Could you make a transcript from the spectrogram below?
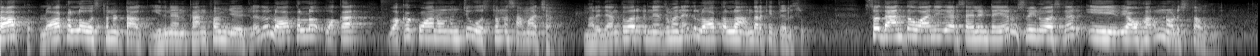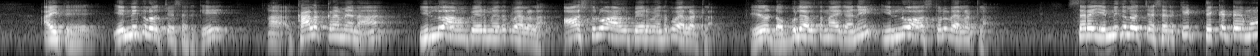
టాక్ లోకల్లో వస్తున్న టాక్ ఇది నేను కన్ఫర్మ్ చేయట్లేదు లోకల్లో ఒక ఒక కోణం నుంచి వస్తున్న సమాచారం. మరి ఇది ఎంతవరకు నిజమనేది లోకల్లో అందరికీ తెలుసు. సో దాంతో వాణి గారు సైలెంట్ అయ్యారు శ్రీనివాస్ గారు ఈ వ్యవహారం నడుస్తూ ఉంది. అయితే ఎన్నికలు వచ్చేసరికి కాలక్రమేణా ఇల్లు ఆమె పేరు మీదకు వెళ్ళాల ఆస్తులు ఆమె పేరు మీదకు వెళ్ళట్ల. ఏదో డబ్బులు వెళ్తున్నాయి కానీ ఇల్లు ఆస్తులు వెళ్ళట్ల. సరే ఎన్నికలు వచ్చేసరికి టికెట్ ఏమో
